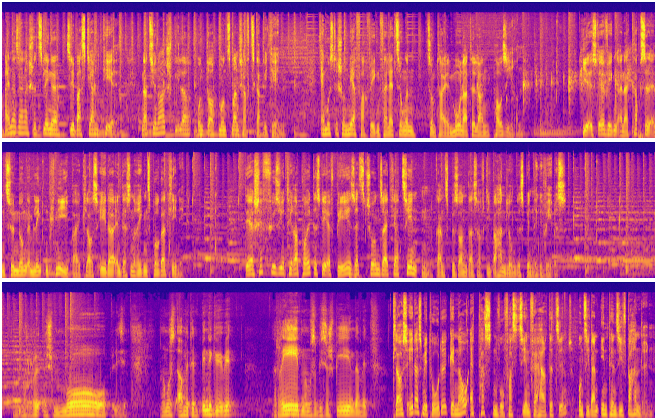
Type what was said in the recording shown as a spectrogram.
Einer seiner Schützlinge, Sebastian Kehl, Nationalspieler und Dortmunds Mannschaftskapitän. Er musste schon mehrfach wegen Verletzungen, zum Teil monatelang, pausieren. Hier ist er wegen einer Kapselentzündung im linken Knie bei Klaus Eder in dessen Regensburger Klinik. Der Chefphysiotherapeut des DFB setzt schon seit Jahrzehnten ganz besonders auf die Behandlung des Bindegewebes. Rhythmisch mobilisieren. Man muss auch mit dem Bindegewebe reden, man muss ein bisschen spielen damit. Klaus Eders Methode genau ertasten, wo Faszien verhärtet sind und sie dann intensiv behandeln.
